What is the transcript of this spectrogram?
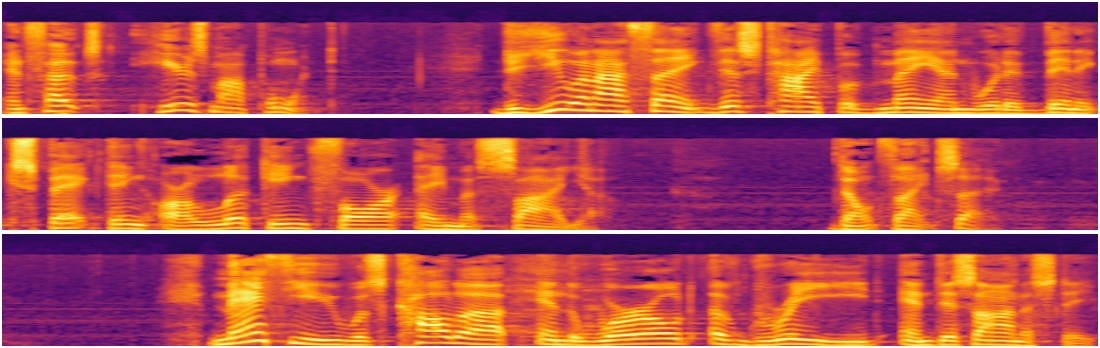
And, folks, here's my point. Do you and I think this type of man would have been expecting or looking for a Messiah? Don't think so. Matthew was caught up in the world of greed and dishonesty.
